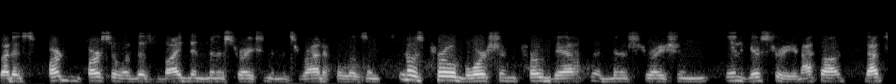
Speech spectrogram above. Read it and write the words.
But it's part and parcel of this Biden administration and its radicalism. It's the most pro-abortion, pro-death administration in history, and I thought that's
